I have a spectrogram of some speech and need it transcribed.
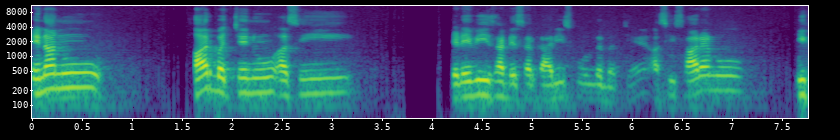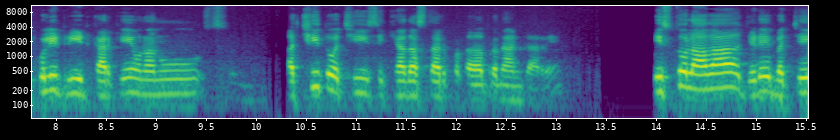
ਇਹਨਾਂ ਨੂੰ, ਹਰ ਬੱਚੇ ਨੂੰ ਅਸੀਂ ਜਿਹੜੇ ਵੀ ਸਾਡੇ ਸਰਕਾਰੀ ਸਕੂਲ ਦੇ ਬੱਚੇ ਹੈ ਅਸੀਂ ਸਾਰਿਆਂ ਨੂੰ ਇਕੁਅਲੀ ਟਰੀਟ ਕਰਕੇ ਉਹਨਾਂ ਨੂੰ ਅੱਛੀ ਤੋਂ ਅੱਛੀ ਸਿੱਖਿਆ ਦਾ ਸਤਰ ਪ੍ਰਦਾਨ ਕਰ ਰਹੇ ਇਸ ਤੋਂ ਇਲਾਵਾ ਜਿਹੜੇ ਬੱਚੇ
